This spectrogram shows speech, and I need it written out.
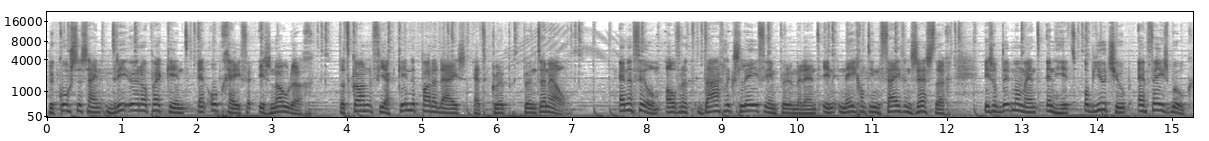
De kosten zijn 3 euro per kind en opgeven is nodig. Dat kan via kinderparadijs.club.nl. En een film over het dagelijks leven in Purmerend in 1965 is op dit moment een hit op YouTube en Facebook.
